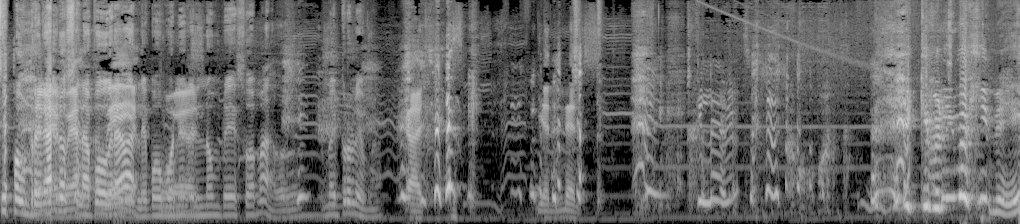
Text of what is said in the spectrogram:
Si es para un regalo, se la puedo media, grabar. Le puedo poner el nombre de su amado. ¿eh? No hay problema. Y el net. Claro. Es que me lo imaginé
